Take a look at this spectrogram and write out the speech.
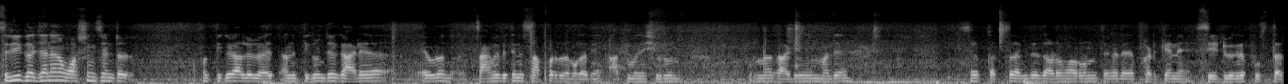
श्री गजानन वॉशिंग सेंटर आपण तिकडे आलेलो आहेत आणि तिकडून जे गाड्या एवढं चांगल्या रीतीने साफ करतात बघा ते. आतमध्ये शिरून पूर्ण गाडीमध्ये असं कचरा एकदा झाडू मारून त्याच्या त्याच्या फडक्याने सीट वगैरे फुसतात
